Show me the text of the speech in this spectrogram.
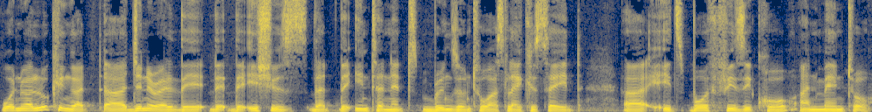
when we're looking at uh, generally the, the, the issues that the internet brings onto us, like you said, uh, it's both physical and mental.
